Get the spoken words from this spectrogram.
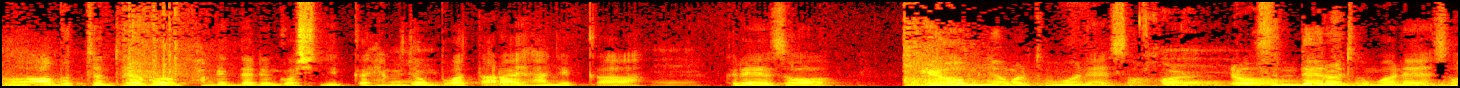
어, 아무튼 대법원 판결 내린 것이니까 행정부가 따라야 하니까 그래서 계엄령을 동원해서 군대를 동원해서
